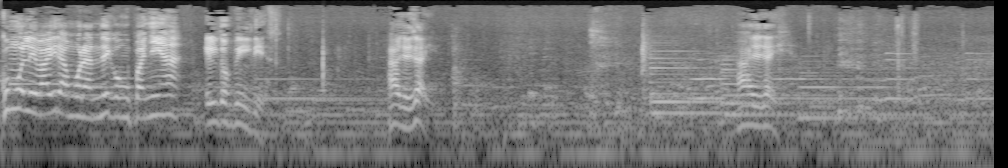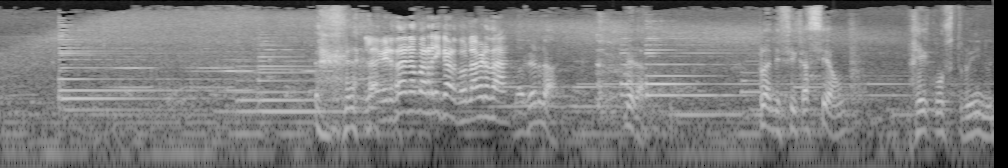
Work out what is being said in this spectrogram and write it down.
¿cómo le va a ir a Morandé con compañía el 2010? Ay, ay, ay. Ay, ay, ay. La verdad nomás, Ricardo, la verdad. Na verdade. Verá, planificação, reconstruindo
